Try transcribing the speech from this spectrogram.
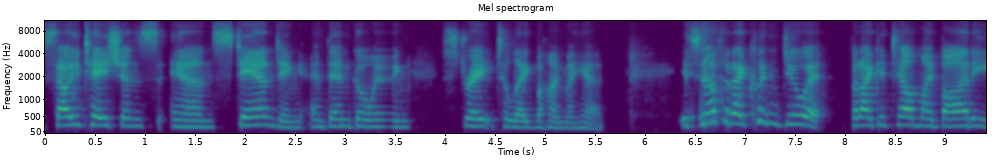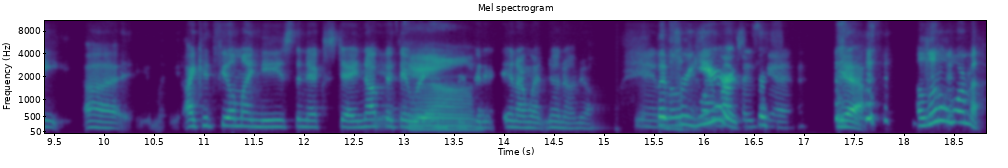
salutations and standing and then going straight to leg behind my head. It's not that I couldn't do it, but I could tell my body. Uh, I could feel my knees the next day. Not that they were Yeah. injured, it- and I went, no, no, no. Yeah, But for years, for- Yeah. a little warm up.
